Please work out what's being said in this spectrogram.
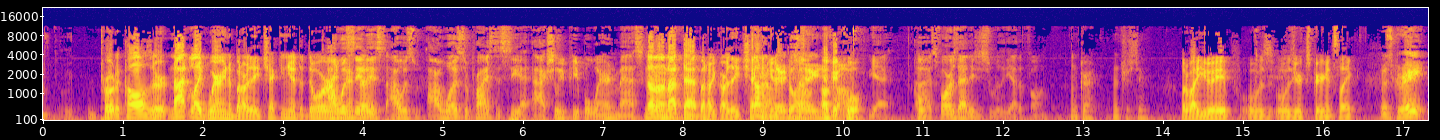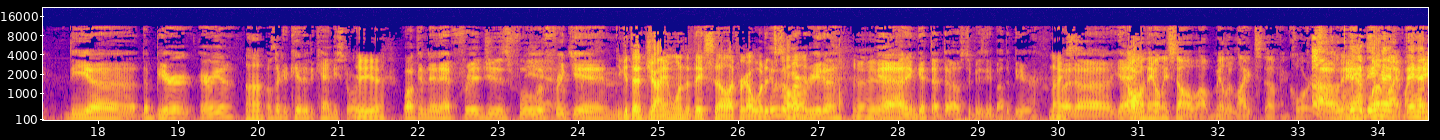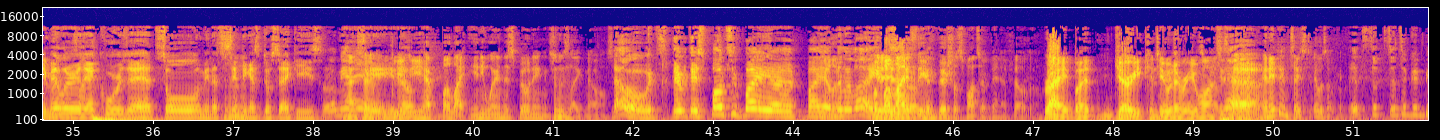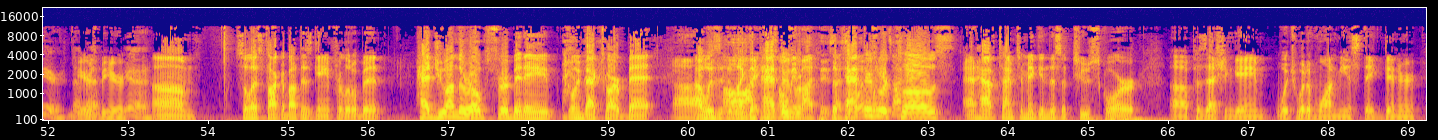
protocols or not like wearing them, but are they checking you at the door? I would say like this: I was I was surprised to see actually people wearing masks. No, no, not there. that. But like, are they checking no, you at the door? just Okay, phone. cool. Yeah. Cool. Uh, as far as that, they just really yeah the phone. Okay, interesting. What about you, Abe? What was what was your experience like? It was great. The uh, the beer area. Uh-huh. I was like a kid at a candy store. Yeah, yeah. Walked in there, they had fridges full Yeah, of freaking. You get that giant one that they sell? I forgot what it was called. a margarita. Yeah, yeah. yeah. I didn't get that though. I was too busy about the beer. Nice. But uh, yeah. Oh, it and they only sell uh, Miller Lite stuff and Coors. Oh, so they, they, they, Bud had Light, they had. Miller, I was they had Coors, they had Soul. I mean, that's the Mm-hmm. same thing as Dos Equis. So I mean, I said, hey, do, you you, know, do you have Bud Light anywhere in this building? And she was like, no. So no, it's they're they're sponsored by uh, by uh, Miller Lite. But Yeah, Bud. Light is the official sponsor of the NFL, though. Right, but Jerry can do Jerry's whatever he Brothers, wants. He's Yeah. And it didn't taste. It was okay. It's it's, it's a good beer. Not Beer's bad. beer. Yeah. Um, so let's talk about this game for a little bit. Had you on the ropes for a bit, Abe. Going back to our bet, I was oh, like I- the you Panthers. me were, about this. The I said, what- Panthers what are you were talking close at halftime to making this a two-score uh, possession game, which would have won me a steak dinner.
